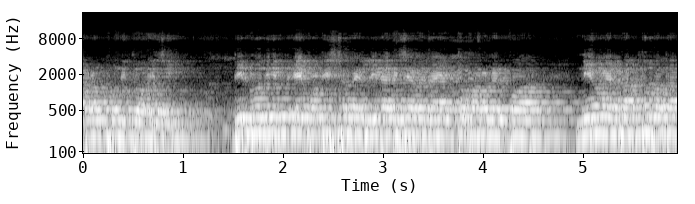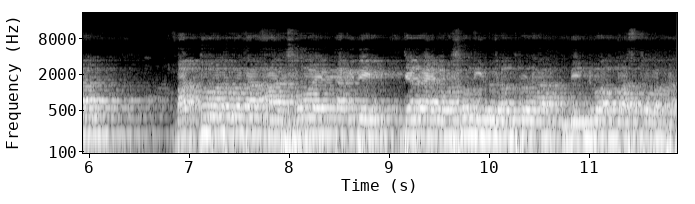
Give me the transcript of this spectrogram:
আমরা উপনীত হয়েছি দীর্ঘদিন এই প্রতিষ্ঠানের লিডার হিসেবে দায়িত্ব পালনের পর নিয়মের বাধ্যকতা বাধ্যবাধকতা আর সময়ের তাগিদে যেন এক অসহনীয় যন্ত্রণা নির্মম বাস্তবতা।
